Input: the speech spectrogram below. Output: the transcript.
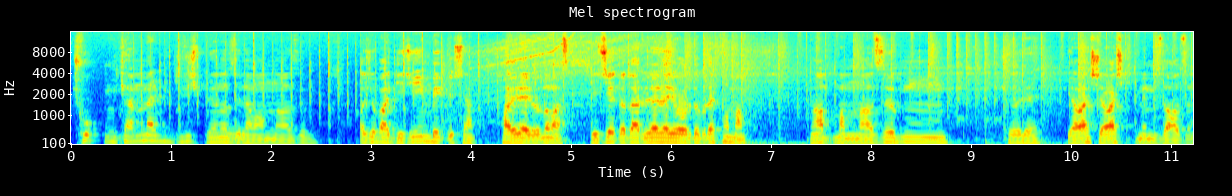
çok mükemmel bir giriş planı hazırlamam lazım. Acaba geceyi mi beklesem? Hayır hayır olamaz. Geceye kadar Lera'yı orada bırakamam. Ne yapmam lazım? Şöyle yavaş yavaş gitmemiz lazım.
